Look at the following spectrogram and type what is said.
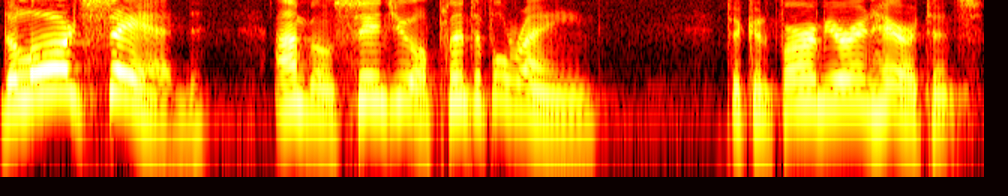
the Lord said, I'm going to send you a plentiful rain to confirm your inheritance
